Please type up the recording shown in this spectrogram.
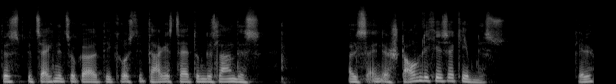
Das bezeichnet sogar die größte Tageszeitung des Landes als ein erstaunliches Ergebnis. Gell?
